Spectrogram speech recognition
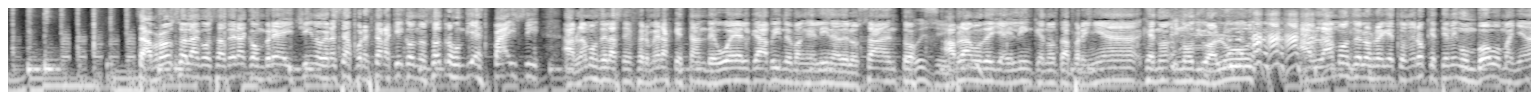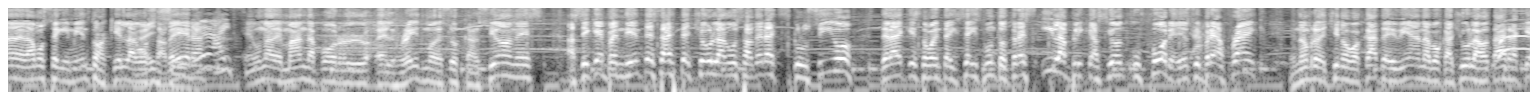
Sabroso la gozadera con Brea y Chino. Gracias por estar aquí con nosotros. Un día spicy. Hablamos de las enfermeras que están de huelga. Vino Evangelina de los Santos. Hablamos de Yailin que no está preñada, que no, no dio a luz. Hablamos de los reggaetoneros que tienen un bobo. Mañana le damos seguimiento aquí en la gozadera. Ay, sí. Es una demanda por el ritmo de sus canciones. Así que pendientes a este show, la gozadera exclusivo de la X96.3 y la aplicación Euforia. Yo soy Brea Frank. En nombre de Chino Aguacate, Viviana, Bocachula, JR, aquí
